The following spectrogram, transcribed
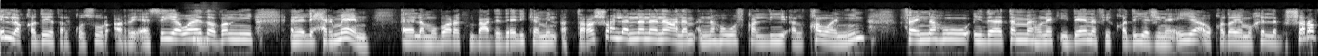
إلا قضية القصور الرئاسية. وهذا ظني لحرمان آل مبارك بعد ذلك من الترشح لأننا نعلم أنه وفقا للقوانين فإنه إذا تم هناك إدانة في قضية جنائية أو قضايا مخلة بالشرف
